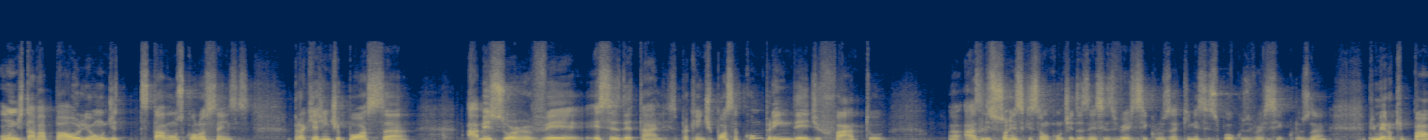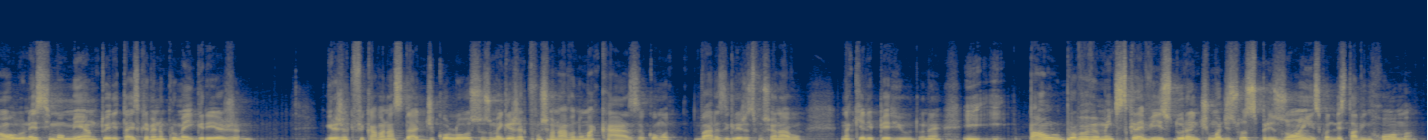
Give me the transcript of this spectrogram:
onde estava Paulo e onde estavam os Colossenses, para que a gente possa absorver esses detalhes, para que a gente possa compreender de fato as lições que estão contidas nesses versículos aqui, nesses poucos versículos. Né? Primeiro que Paulo, nesse momento, ele está escrevendo para uma igreja, igreja que ficava na cidade de Colossos, uma igreja que funcionava numa casa, como várias igrejas funcionavam naquele período. Né? E, e Paulo provavelmente escreve isso durante uma de suas prisões, quando ele estava em Roma.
